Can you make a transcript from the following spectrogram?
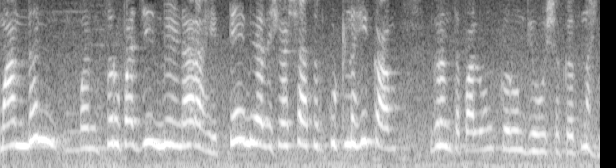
मानधन स्वरूपात जी मिळणार आहे ते मिळाल्याशिवाय शासन कुठलंही काम ग्रंथपालून करून घेऊ शकत नाही.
